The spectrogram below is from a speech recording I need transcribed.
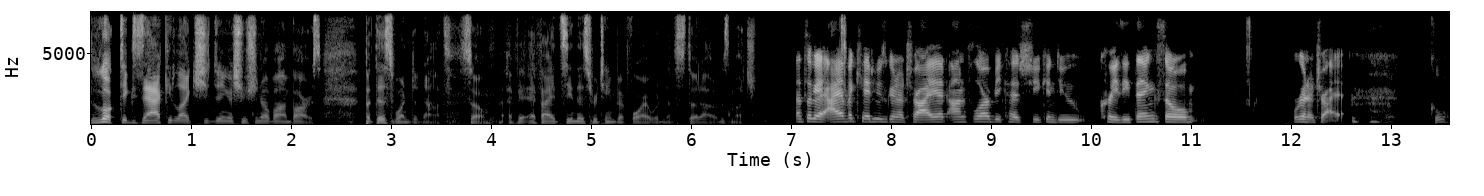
looked exactly like she's doing a Shushunova on bars, but this one did not. So if, if I had seen this routine before, I wouldn't have stood out as much. That's okay. I have a kid who's gonna try it on floor because she can do crazy things, so we're gonna try it. Cool.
